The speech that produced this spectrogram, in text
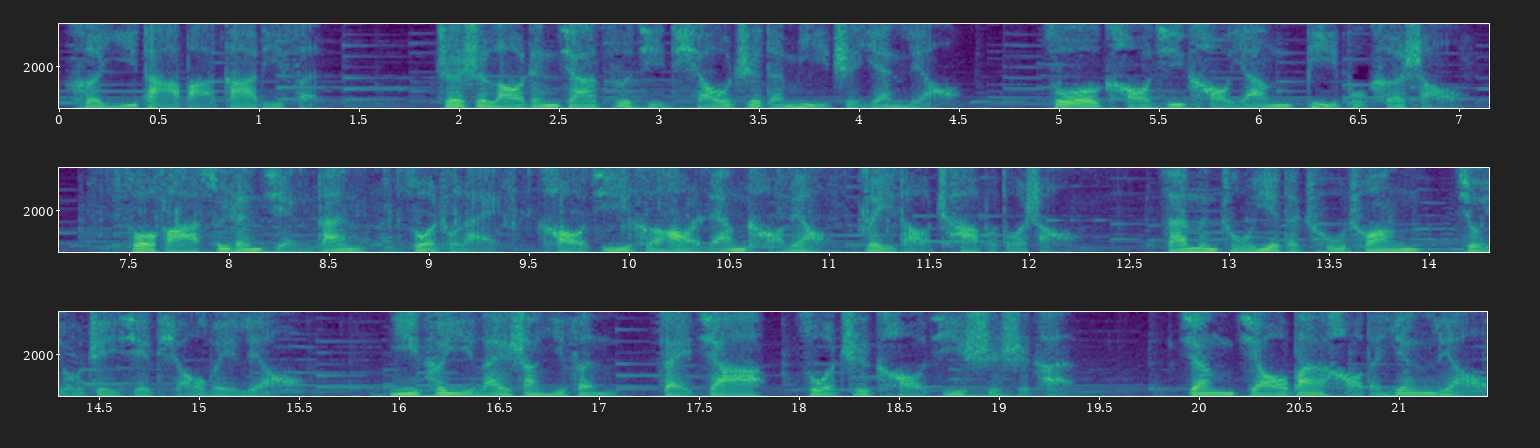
和一大把咖喱粉，这是老人家自己调制的秘制腌料。做烤鸡、烤羊必不可少。做法虽然简单，做出来烤鸡和奥尔良烤料味道差不多少。咱们主页的橱窗就有这些调味料，你可以来上一份，在家做只烤鸡试试看。将搅拌好的腌料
